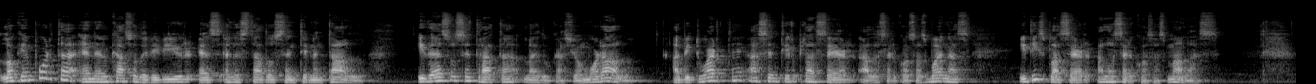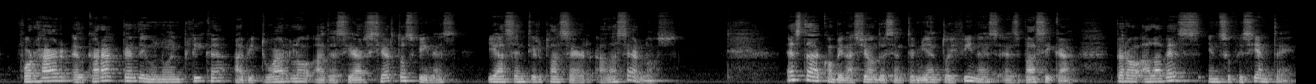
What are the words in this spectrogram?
Lo que importa en el caso de vivir es el estado sentimental, y de eso se trata la educación moral, habituarte a sentir placer al hacer cosas buenas y displacer al hacer cosas malas. Forjar el carácter de uno implica habituarlo a desear ciertos fines y a sentir placer al hacerlos. Esta combinación de sentimiento y fines es básica, pero a la vez insuficiente.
